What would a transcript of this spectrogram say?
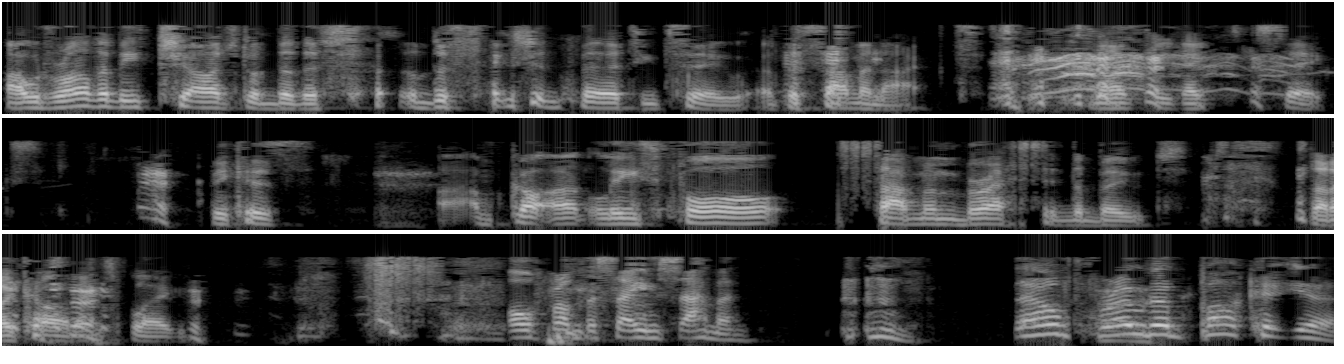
I would rather be charged under this under Section 32 of the Salmon Act, 1986, because I've got at least four salmon breasts in the boot that I can't explain. All from the same salmon. They'll throw the buck at you.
